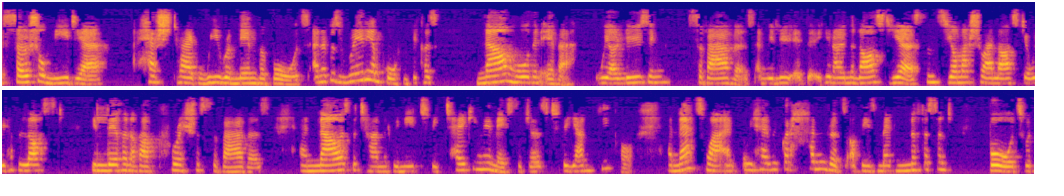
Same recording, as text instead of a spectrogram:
social media hashtag we remember boards. And it was really important because now more than ever, we are losing survivors and we, you know, in the last year, since Yom HaShoah last year, we have lost 11 of our precious survivors. And now is the time that we need to be taking their messages to the young people. And that's why, and we have, we've got hundreds of these magnificent boards with,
